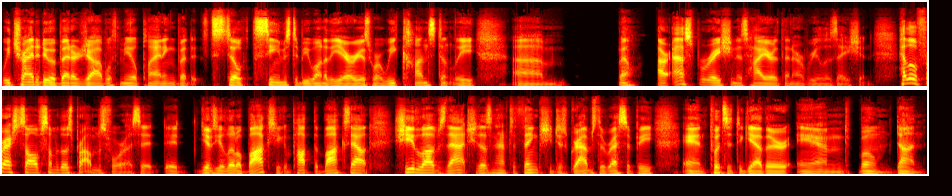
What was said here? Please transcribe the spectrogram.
We try to do a better job with meal planning, but it still seems to be one of the areas where we constantly um, our aspiration is higher than our realization. HelloFresh solves some of those problems for us. It, it gives you a little box. You can pop the box out. She loves that. She doesn't have to think. She just grabs the recipe and puts it together, and boom, done.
